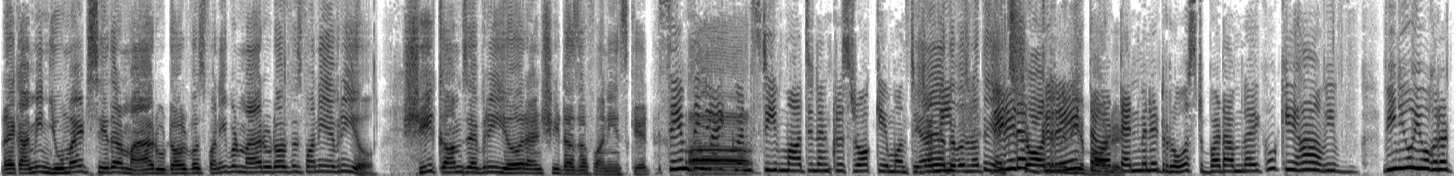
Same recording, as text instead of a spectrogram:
like, I mean, you might say that Maya Rudolph was funny, but Maya Rudolph is funny every year. She comes every year and she does a funny skit. Same thing like Uh, when Steve Martin and Chris Rock came on stage. Yeah, I yeah, mean, there was nothing they did a great uh, 10 minute roast, but I'm like, okay, huh, we we knew you were going to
